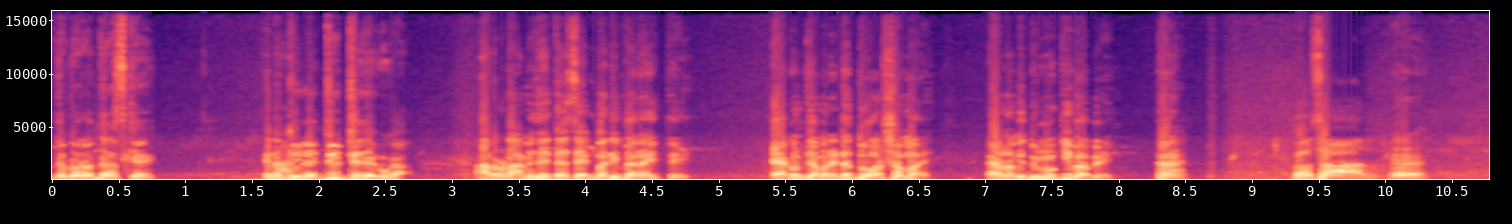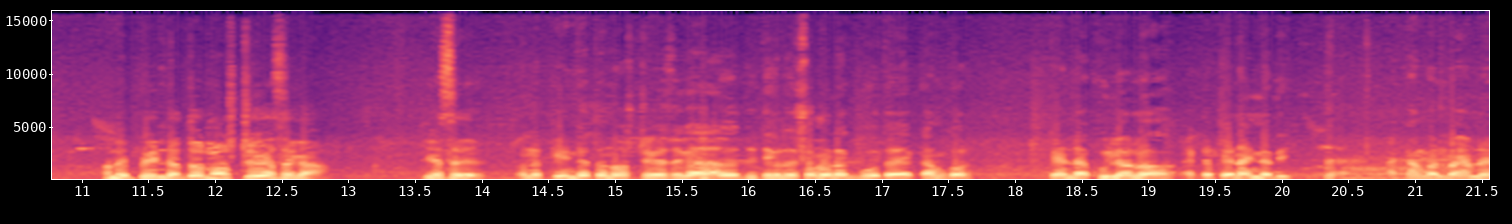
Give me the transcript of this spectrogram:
এত গরম দে আজকে। এটা দুলে তুই উঠে যাব গা আর ওটা আমি যাইতেছি একবারই বেড়াইতে। এখন কি আমার এটা দোয়ার সময়? এখন আমি দুমু কীভাবে? হ্যাঁ? স্যার। হ্যাঁ। মানে পেনটা তো নষ্ট হয়ে গেছে গা। ঠিক আছে? মানে পেনটা তো নষ্ট হয়ে গেছে গা। দিতে গেলে সময় লাগবো। তাই এক কাম কর প্যানটা খুলে হলো একটা প্যান আইন না দিই এক কাম করেন ভাই আপনি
